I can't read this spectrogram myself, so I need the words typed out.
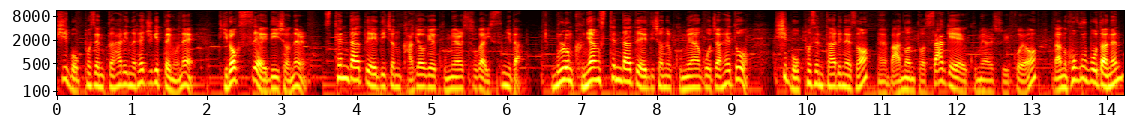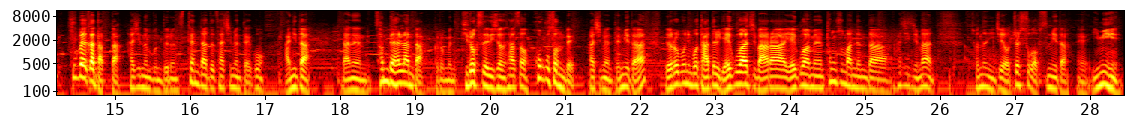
15% 할인을 해주기 때문에 디럭스 에디션을 스탠다드 에디션 가격에 구매할 수가 있습니다. 물론 그냥 스탠다드 에디션을 구매하고자 해도 15% 할인해서 만원 더 싸게 구매할 수 있고요. 나는 호구보다는 후배가 낫다 하시는 분들은 스탠다드 사시면 되고 아니다. 나는 선배 할란다. 그러면 디럭스 에디션 사서 호구 선배 하시면 됩니다. 여러분이 뭐 다들 예구하지 마라. 예구하면 통수 맞는다 하시지만 저는 이제 어쩔 수가 없습니다. 예, 이미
